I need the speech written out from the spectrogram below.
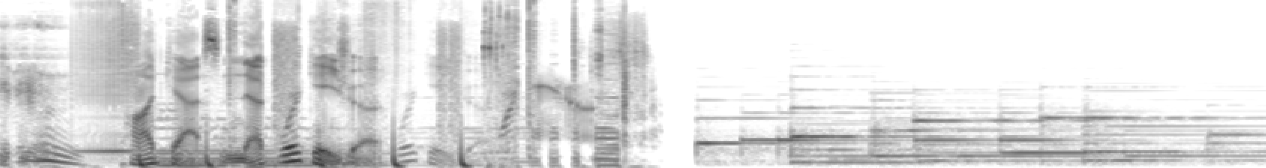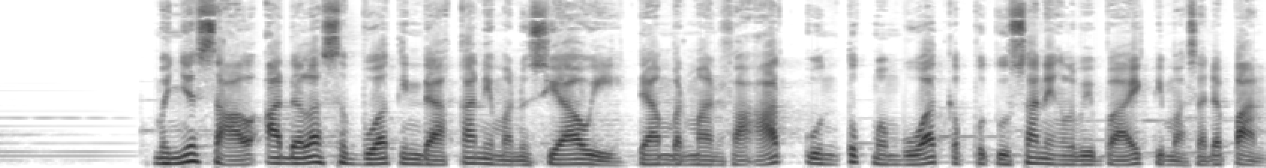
Podcast Network Asia. Menyesal adalah sebuah tindakan yang manusiawi dan bermanfaat untuk membuat keputusan yang lebih baik di masa depan.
